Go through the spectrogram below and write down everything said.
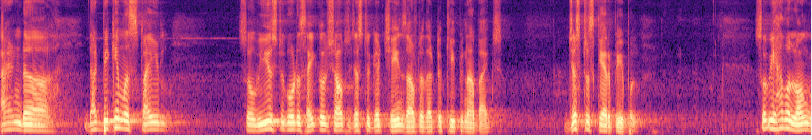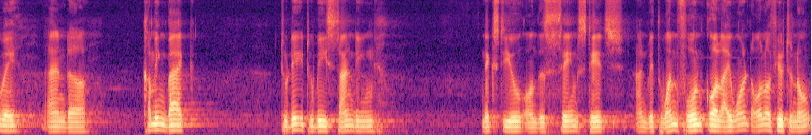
And uh, that became a style. So we used to go to cycle shops just to get chains after that to keep in our bags, just to scare people. So we have a long way, and uh, coming back today to be standing next to you on this same stage and with one phone call, I want all of you to know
